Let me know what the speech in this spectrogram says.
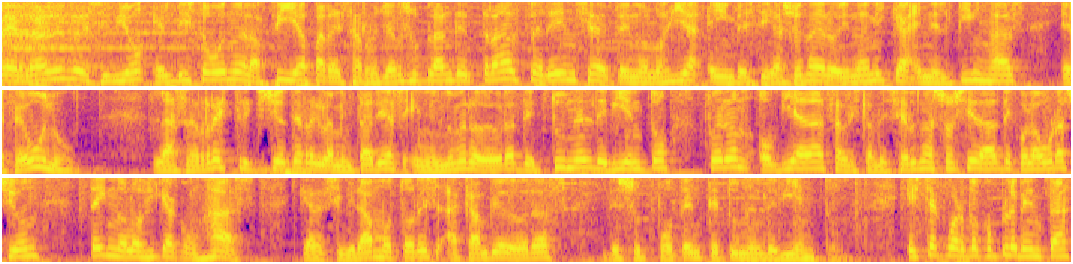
Ferrari recibió el visto bueno de la FIA para desarrollar su plan de transferencia de tecnología e investigación aerodinámica en el Team Haas F1. Las restricciones reglamentarias en el número de horas de túnel de viento fueron obviadas al establecer una sociedad de colaboración tecnológica con Haas, que recibirá motores a cambio de horas de su potente túnel de viento. Este acuerdo complementa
